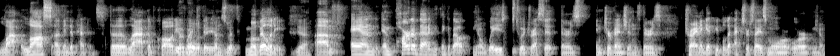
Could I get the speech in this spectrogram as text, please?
loss of independence the lack of quality mobility, of life that comes with mobility. Yeah. Um, and and part of that if you think about you know ways to address it there's interventions there's trying to get people to exercise more or you know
